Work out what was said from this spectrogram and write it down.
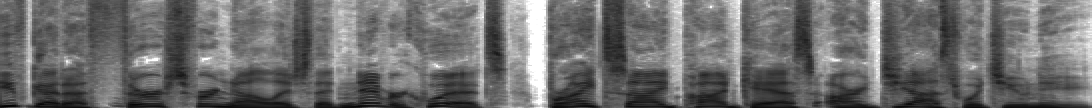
you've got a thirst for knowledge that never quits, Brightside Podcasts are just what you need.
